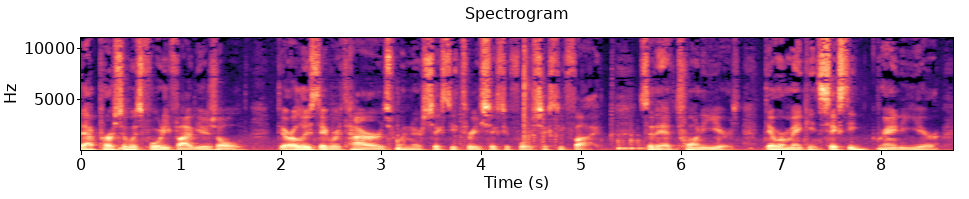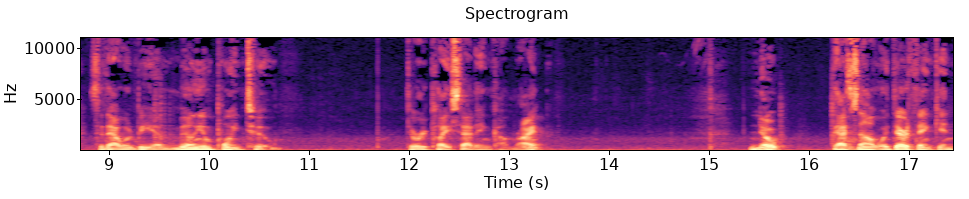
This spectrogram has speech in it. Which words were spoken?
that person was 45 years old. The earliest they retire is when they're 63 64 65 so they had 20 years. They were making 60 grand a year so that would be a million point two to replace that income right? Nope. That's not what they're thinking.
